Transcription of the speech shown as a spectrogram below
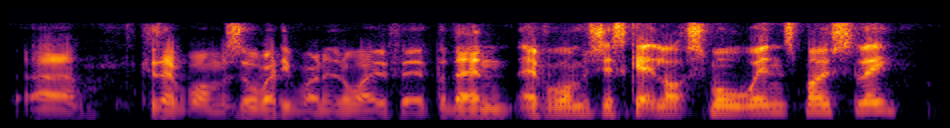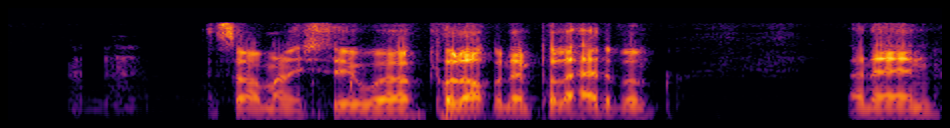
Because everyone was already running away with it. But then everyone was just getting like small wins mostly. So I managed to uh, pull up and then pull ahead of them. And then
